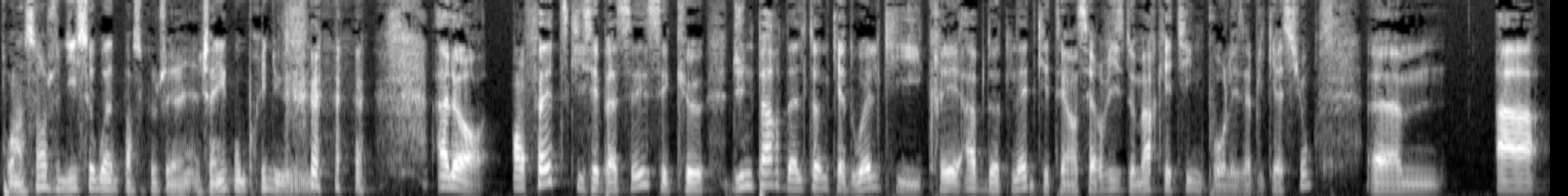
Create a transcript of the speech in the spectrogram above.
pour l'instant, je dis so what parce que j'ai rien, j'ai rien compris du. Alors, en fait, ce qui s'est passé, c'est que d'une part, Dalton Cadwell, qui créait App.net, qui était un service de marketing pour les applications, euh, a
